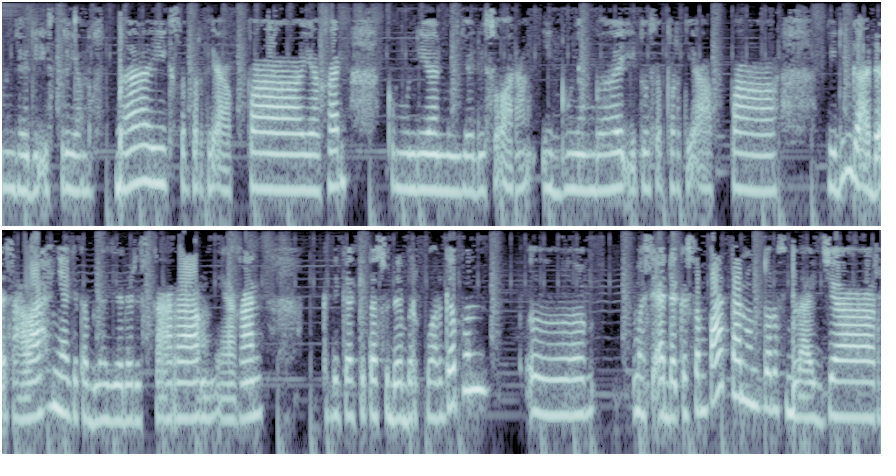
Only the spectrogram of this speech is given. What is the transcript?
menjadi istri yang baik seperti apa ya kan? Kemudian menjadi seorang ibu yang baik itu seperti apa. Jadi nggak ada salahnya kita belajar dari sekarang ya kan? Ketika kita sudah berkeluarga pun uh, masih ada kesempatan untuk terus belajar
